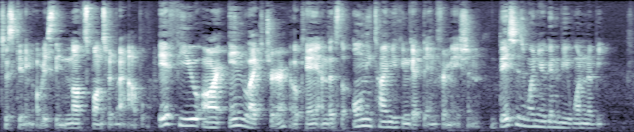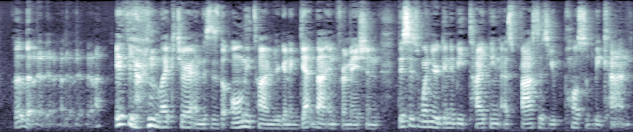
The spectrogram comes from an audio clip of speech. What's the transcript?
Just kidding, obviously not sponsored by Apple. If you are in lecture, okay, and that's the only time you can get the information, this is when you're gonna be one of the if you're in lecture and this is the only time you're gonna get that information, this is when you're gonna be typing as fast as you possibly can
